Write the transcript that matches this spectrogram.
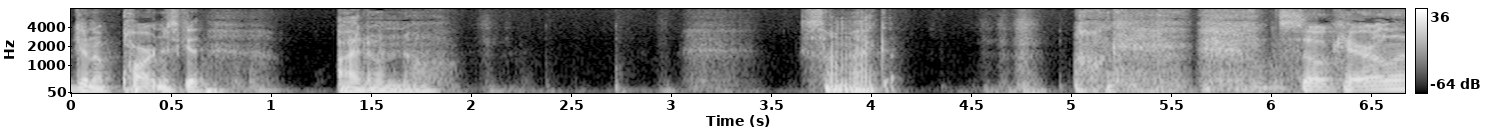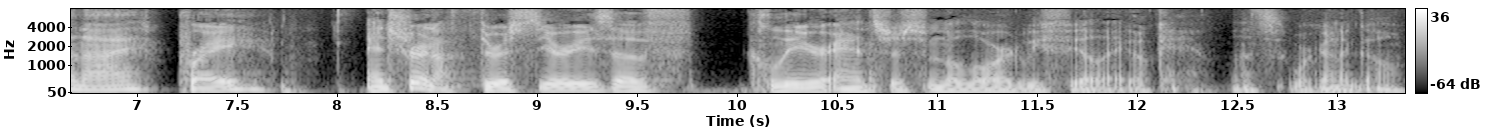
going to partner together? I don't know. So I'm like, okay. So Carol and I pray. And sure enough, through a series of clear answers from the Lord, we feel like, okay, let's, we're to go.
